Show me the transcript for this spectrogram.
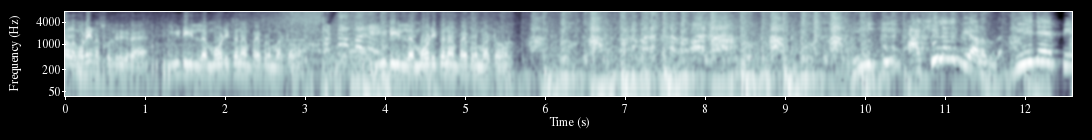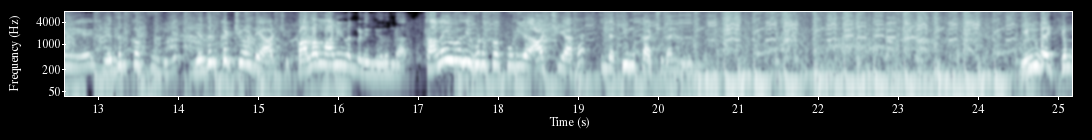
பல முறை நான் சொல்லியிருக்கிறேன். இடி இல்ல மோடிக்கும் நான் பயப்பட மாட்டோம். இடி இல்ல மோடிக்கும் நான் பயப்பட மாட்டோம். இன்னைக்கு அகில இந்திய அளவுல பிஜேபியை எதிர்க்கக்கூடிய எதிர்க்கட்சிகளுடைய ஆட்சி பல மாநிலங்களில் இருந்தார் தலைவலி கொடுக்கக்கூடிய ஆட்சியாக இந்த திமுக ஆட்சி தான் இருந்தது. இன்றைக்கும்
